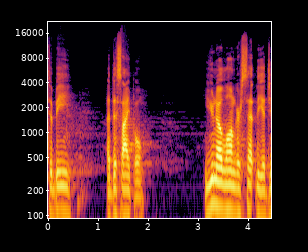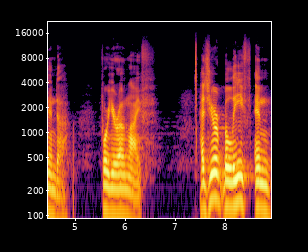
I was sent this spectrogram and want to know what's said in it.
to be a disciple. You no longer set the agenda for your own life. Has your belief in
